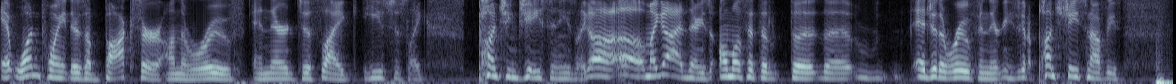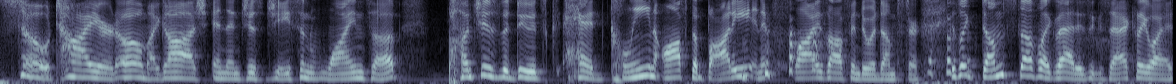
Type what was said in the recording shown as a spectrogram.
at one point, there's a boxer on the roof, and they're just like, he's just like punching Jason. He's like, oh, oh my God. And there he's almost at the, the, the edge of the roof, and there he's to punch Jason off. He's so tired. Oh my gosh. And then just Jason winds up, punches the dude's head clean off the body and it flies off into a dumpster. It's like dumb stuff like that is exactly why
